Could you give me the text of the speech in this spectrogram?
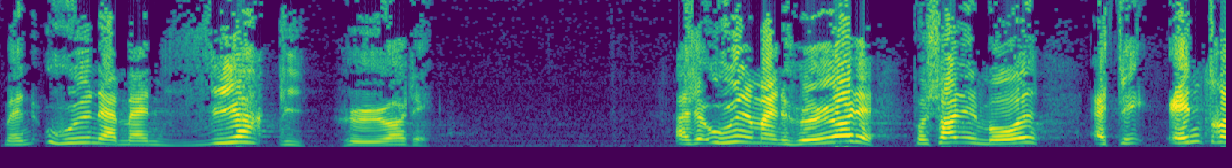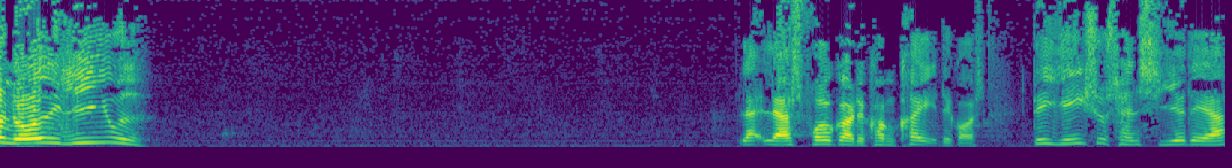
men uden at man virkelig hører det. Altså uden at man hører det på sådan en måde, at det ændrer noget i livet. Lad, lad os prøve at gøre det konkret, ikke også? Det Jesus han siger, det er,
